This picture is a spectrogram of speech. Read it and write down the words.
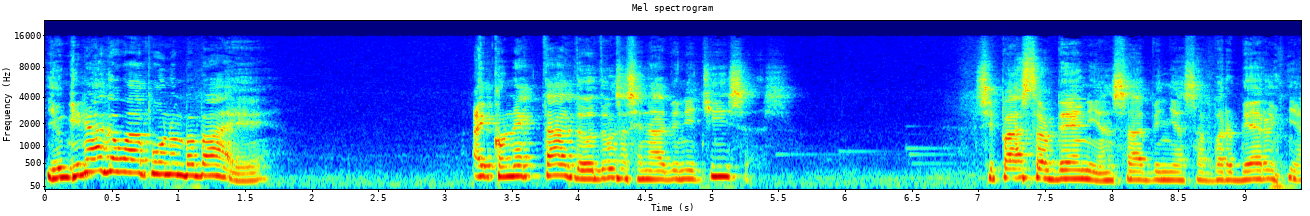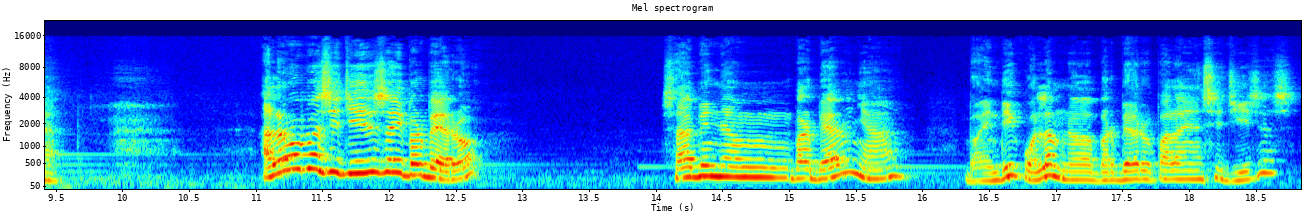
Yung ginagawa po ng babae ay konektado doon sa sinabi ni Jesus. Si Pastor Benny, ang sabi niya sa barbero niya, alam mo ba si Jesus ay barbero? Sabi ng barbero niya, ba hindi ko alam na barbero pala yan si Jesus.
